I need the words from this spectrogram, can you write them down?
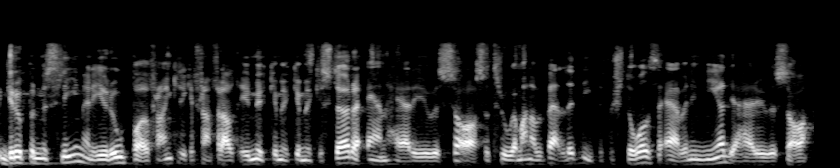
gruppen muslimer i Europa och Frankrike framförallt är mycket, mycket, mycket större än här i USA så tror jag man har väldigt lite förståelse även i media här i USA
